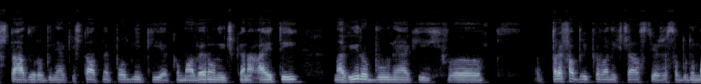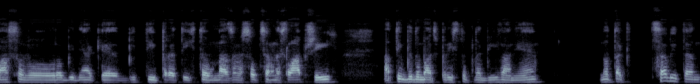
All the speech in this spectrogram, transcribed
štát urobí nejaké štátne podniky, ako má Veronička na IT, na výrobu nejakých e, prefabrikovaných častí že sa budú masovo robiť nejaké byty pre týchto, nazveme sociálne slabších a tí budú mať prístupné bývanie, no tak celý ten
